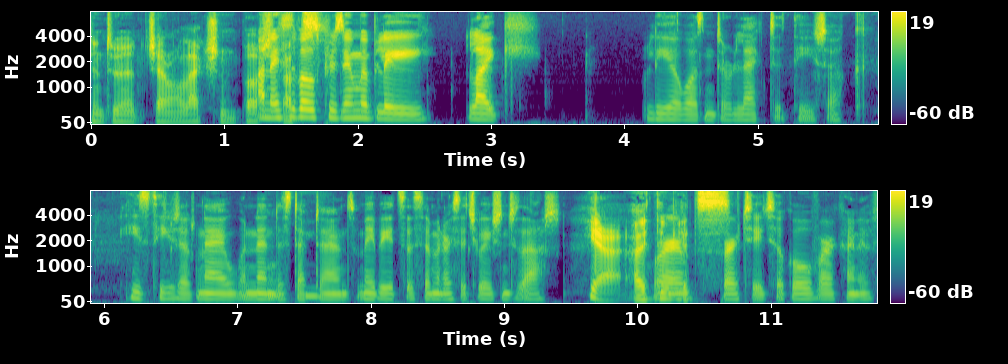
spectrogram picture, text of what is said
into a general election. But and I suppose presumably, like Leo wasn't elected Taoiseach. He's Taoiseach now when Enda stepped down, so maybe it's a similar situation to that, yeah, I think where it's Bertie took over, kind of,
